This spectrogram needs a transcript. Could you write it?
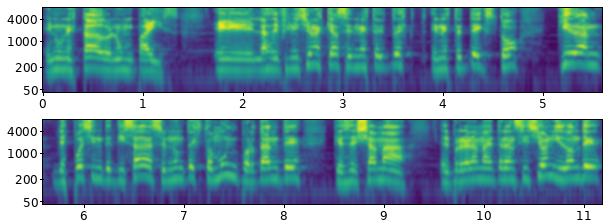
en un Estado, en un país. Eh, las definiciones que hacen en este, en este texto quedan después sintetizadas en un texto muy importante que se llama El programa de transición y donde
